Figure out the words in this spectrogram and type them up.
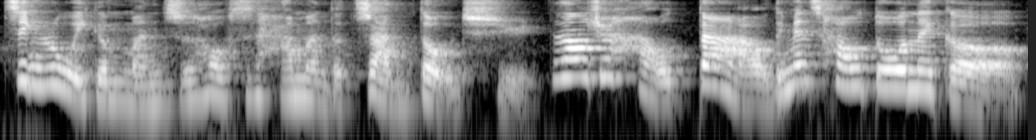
进入一个门之后是他们的战斗区，战斗区好大哦，里面超多那个。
